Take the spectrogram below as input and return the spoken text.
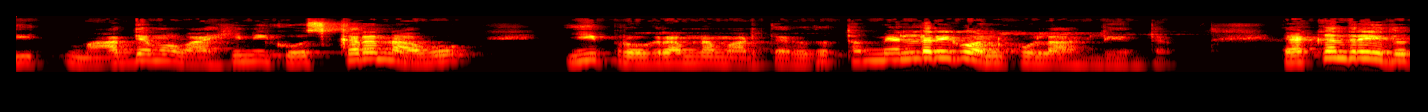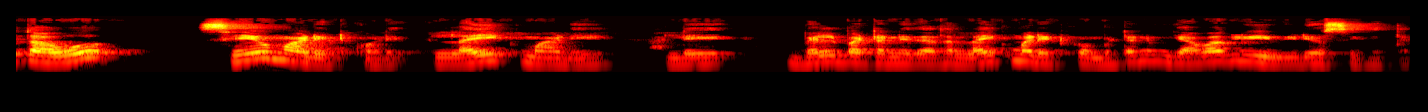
ಈ ಮಾಧ್ಯಮ ವಾಹಿನಿಗೋಸ್ಕರ ನಾವು ಈ ಪ್ರೋಗ್ರಾಮ್ನ ಮಾಡ್ತಾ ಇರೋದು ತಮ್ಮೆಲ್ಲರಿಗೂ ಅನುಕೂಲ ಆಗಲಿ ಅಂತ. ಯಾಕಂದರೆ ಇದು ತಾವು ಸೇವ್ ಮಾಡಿ ಇಟ್ಕೊಳ್ಳಿ ಲೈಕ್ ಮಾಡಿ, ಅಲ್ಲಿ ಬೆಲ್ ಬಟನ್ ಇದೆ, ಅದನ್ನು ಲೈಕ್ ಮಾಡಿ ಇಟ್ಕೊಂಡ್ಬಿಟ್ರೆ ನಿಮ್ಗೆ ಯಾವಾಗಲೂ ಈ ವಿಡಿಯೋ ಸಿಗುತ್ತೆ.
